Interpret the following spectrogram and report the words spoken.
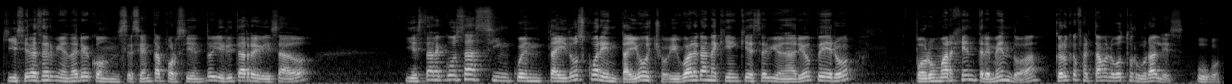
quisiera ser millonario con 60% y ahorita he revisado. Y está la cosa 52-48. Igual gana quien quiere ser millonario, pero por un margen tremendo, ¿ah? Creo que faltaban los votos rurales, Hugo.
